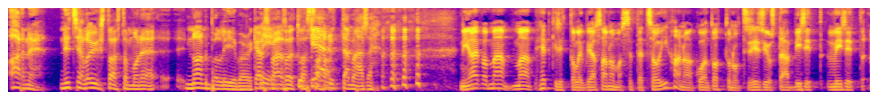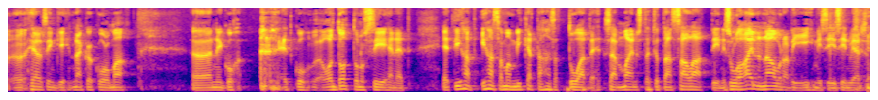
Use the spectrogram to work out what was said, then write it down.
Arne, nyt siellä on yksi taas tommonen non-believer. Käys Niin, vähän soittaa tuu sahaa. käännyttämään se. Niin aivan, mä, mä hetki sitten olin vielä sanomassa, että, että se on ihanaa, kun on tottunut siis just tähän Visit, visit ö, Helsinki-näkökulmaan, Öö, niin kuin, että kun on tottunut siihen, että, että ihan, ihan sama mikä tahansa tuote, sä mainostat jotain salaattia, niin sulla on aina nauravia ihmisiä siinä vieressä.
